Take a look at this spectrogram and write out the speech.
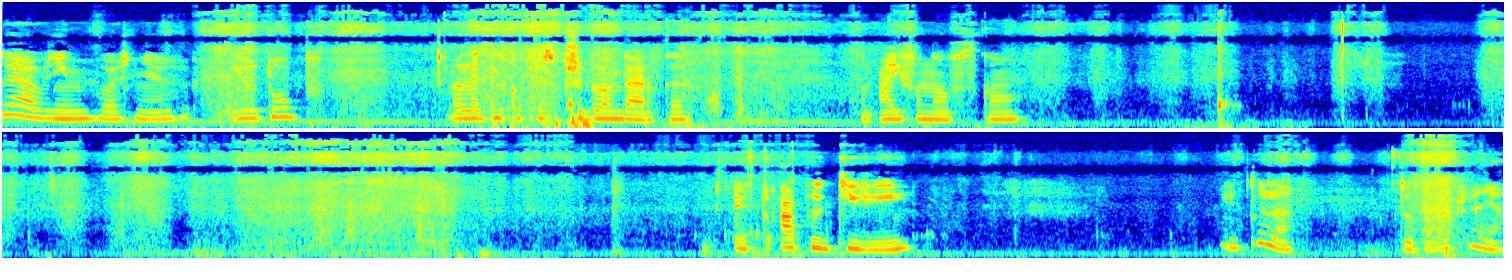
Działa w nim właśnie YouTube, ale tylko przez przeglądarkę. IPhone'owską. Jest tu Apple TV. I tyle. Do zobaczenia.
